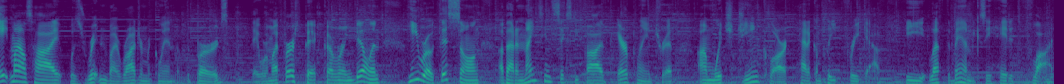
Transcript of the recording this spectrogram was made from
Eight Miles High was written by Roger McGuinn of the Byrds. They were my first pick covering Dylan. He wrote this song about a 1965 airplane trip on which Gene Clark had a complete freakout. He left the band because he hated to fly.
